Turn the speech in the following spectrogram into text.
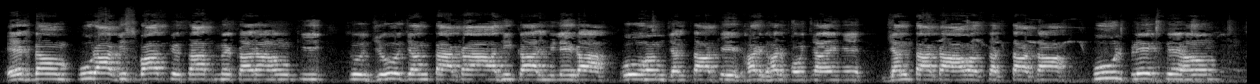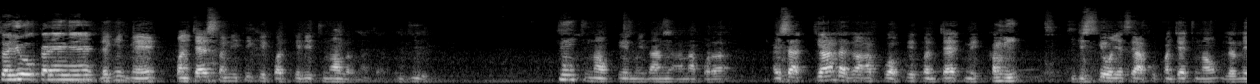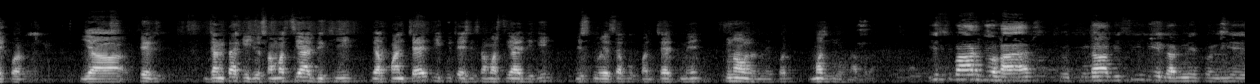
एकदम पूरा विश्वास के साथ मैं कह रहा हूँ कि तो जो जनता का अधिकार मिलेगा वो हम जनता के घर घर पहुँचाएँगे। जनता का आवश्यकता का फुल प्लेट से हम सहयोग करेंगे। लेकिन मैं पंचायत समिति के पद के लिए चुनाव लड़ना चाहता हूँ। जी। क्यों चुनाव के मैदान में आना पड़ा? ऐसा क्या लगा आपको अपने पंचायत में कमी? जिसकी वजह से आपको पंचायत चुनाव लड़ने पर या फिर जनता की जो समस्या दिखी या पंचायत की कुछ ऐसी समस्याएँ दिखी, जिसकी वजह से आपको पंचायत में चुनाव लड़ने पर मजबूर होना पड़ा। इस बार जो है तो चुनाव इसीलिए लड़ने के लिए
